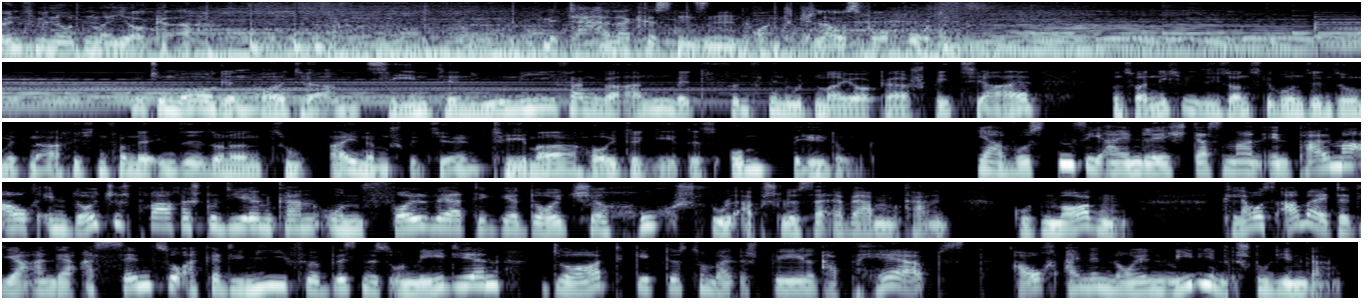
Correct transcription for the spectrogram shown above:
5 Minuten Mallorca mit Hanna Christensen und Klaus Vorbrot. Guten Morgen, heute am 10. Juni fangen wir an mit 5 Minuten Mallorca Spezial. Und zwar nicht, wie Sie sonst gewohnt sind, so mit Nachrichten von der Insel, sondern zu einem speziellen Thema. Heute geht es um Bildung. Ja, wussten Sie eigentlich, dass man in Palma auch in deutsche Sprache studieren kann und vollwertige deutsche Hochschulabschlüsse erwerben kann? Guten Morgen. Klaus arbeitet ja an der Ascenso Akademie für Business und Medien. Dort gibt es zum Beispiel ab Herbst auch einen neuen Medienstudiengang.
